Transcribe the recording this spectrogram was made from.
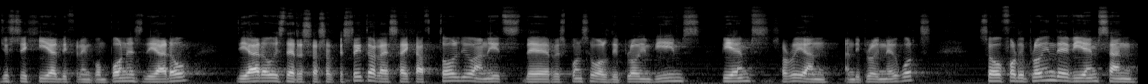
You see here different components, the RO, the RO is the resource orchestrator, as I have told you, and it's the responsible deploying VMs, VMs sorry, and, and deploying networks. So for deploying the VMs and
